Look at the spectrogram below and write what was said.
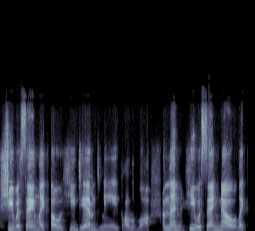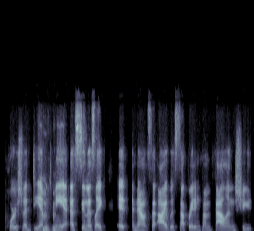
she was saying like, "Oh, he DM'd me," blah blah blah, and then he was saying, "No, like Porsha DM'd me as soon as like it announced that I was separating from Falynn. She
